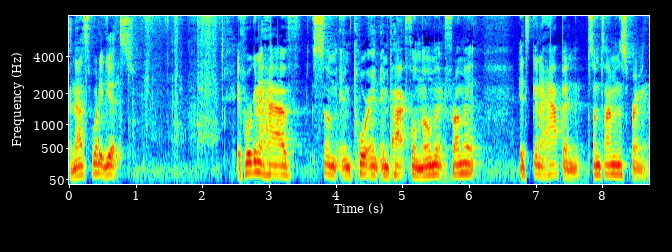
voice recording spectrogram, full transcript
And that's what it gets. If we're going to have some important, impactful moment from it, it's going to happen sometime in the spring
